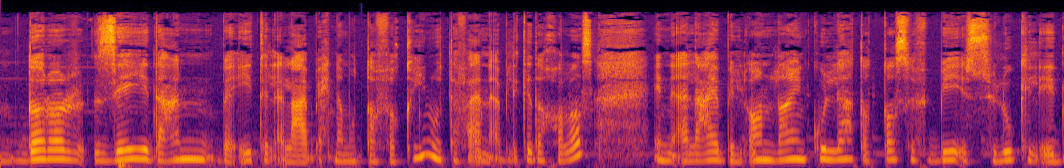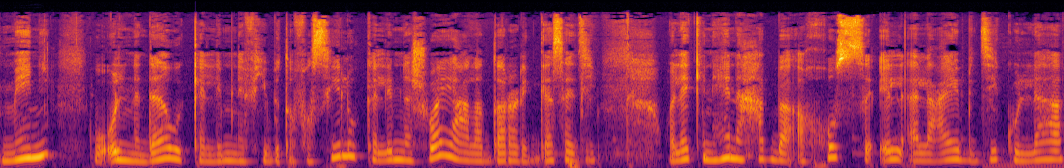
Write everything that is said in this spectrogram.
ضرر زايد عن بقية الألعاب. إحنا متفقين واتفقنا قبل كده خلاص إن ألعاب الأونلاين كلها تتصف بالسلوك الإدماني وقلنا ده واتكلمنا فيه بتفاصيل واتكلمنا شوية على الضرر الجسدي. ولكن هنا حابة أخص الألعاب دي كلها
